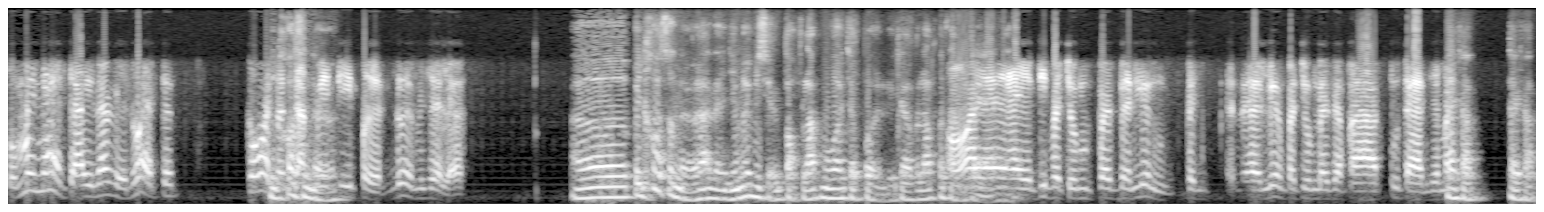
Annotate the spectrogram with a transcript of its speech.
ผมไม่แน่ใจนะเห็นว่าจะก็ว่าเป็นจะข้อจัดเสนอเวทีเปิดด้วยไม่ใช่เหรอเออเป็นข้อเสนอฮะแต่ยังไม่มีเสียงตอบรับไม่ว่าจะเปิดหรือจะรับก็อ๋ตาอมไอ้แต่ไอ้ไอ้ที่ประชุมเป็นเป็นเรื่องเป็นไอ้เรื่องประชุมในสภาผู้แทนใช่ไหมใช่ครับใช่ครับ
